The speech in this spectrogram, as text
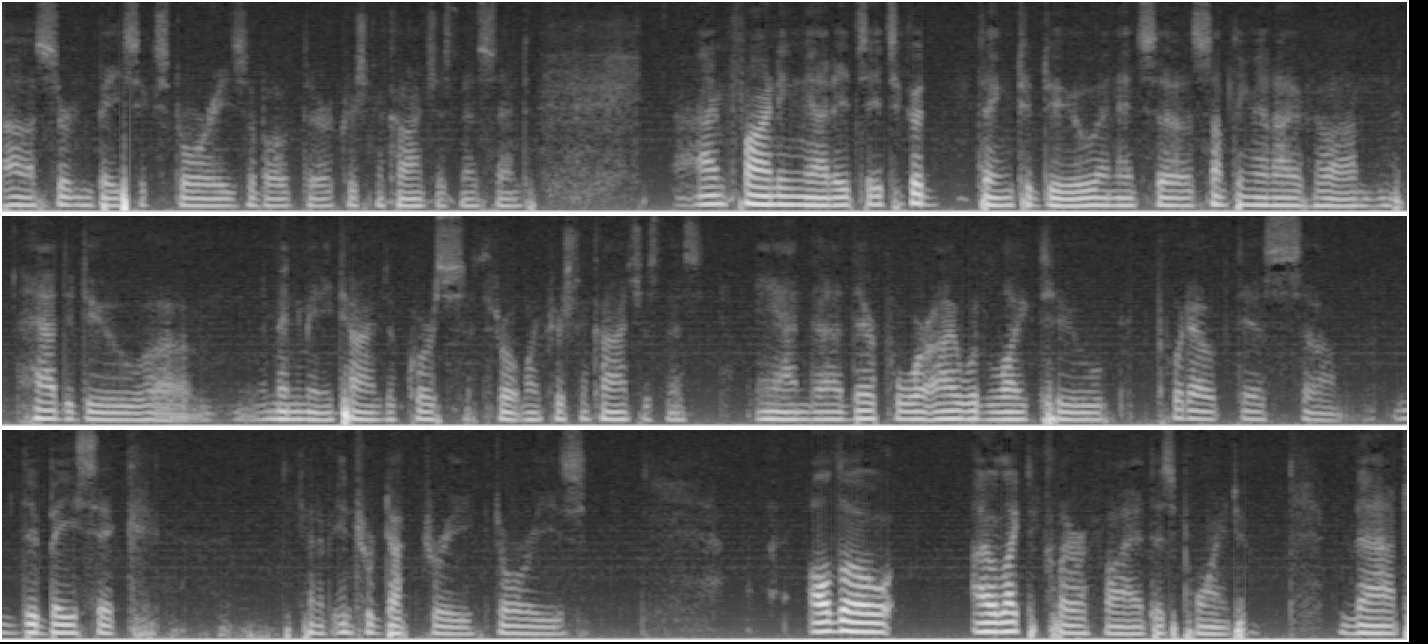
uh, certain basic stories about their Krishna consciousness, and I'm finding that it's it's a good thing to do, and it's uh, something that I've um, had to do uh, many, many times, of course, throughout my Krishna consciousness. And uh, therefore, I would like to put out this um, the basic kind of introductory stories. Although I would like to clarify at this point that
